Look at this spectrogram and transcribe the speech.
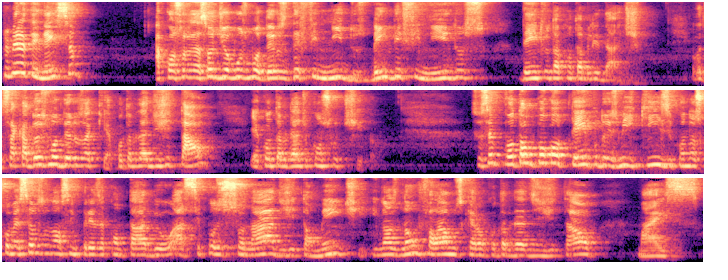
Primeira tendência, a consolidação de alguns modelos definidos, bem definidos dentro da contabilidade. Eu vou destacar dois modelos aqui, a contabilidade digital e a contabilidade consultiva. Se você voltar um pouco ao tempo, 2015, quando nós começamos a nossa empresa contábil a se posicionar digitalmente, e nós não falávamos que era uma contabilidade digital, mas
